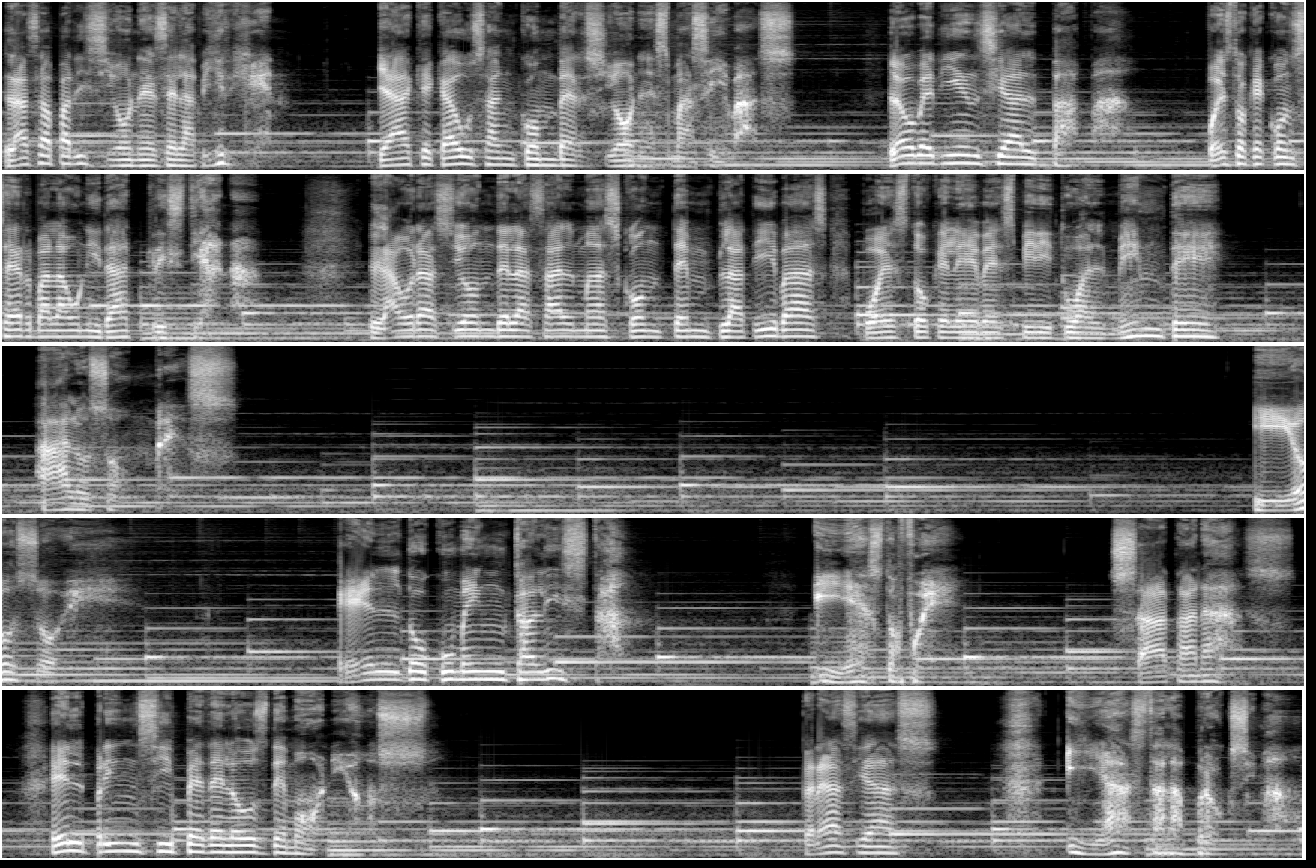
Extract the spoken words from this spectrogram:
las apariciones de la Virgen, ya que causan conversiones masivas. La obediencia al Papa, puesto que conserva la unidad cristiana. La oración de las almas contemplativas, puesto que eleva espiritualmente a los hombres. Yo soy el documentalista. Y esto fue Satanás, el príncipe de los demonios. Gracias y hasta la próxima.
